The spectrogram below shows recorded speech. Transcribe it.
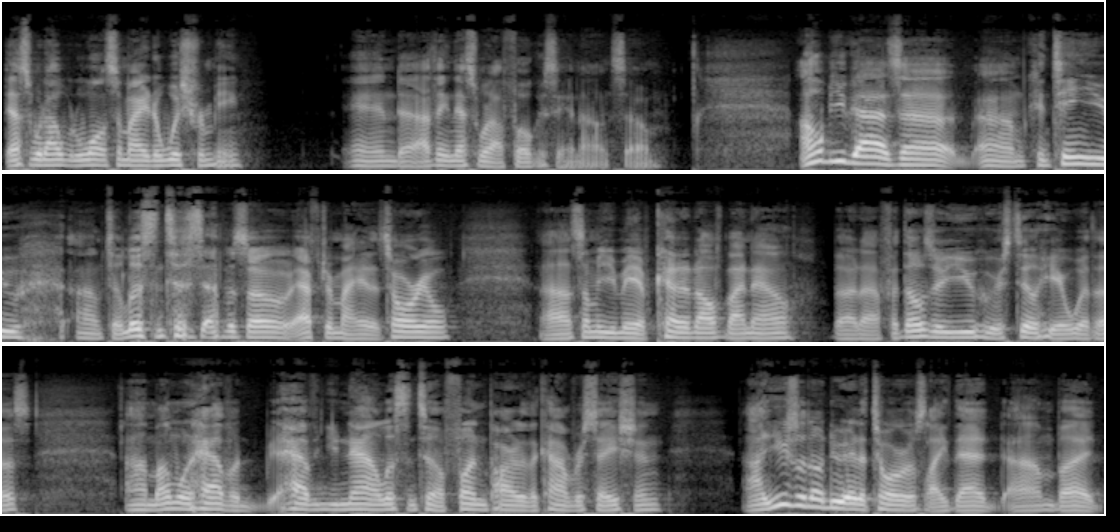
that's what I would want somebody to wish for me, and uh, I think that's what I focus in on. So. I hope you guys uh, um, continue um, to listen to this episode after my editorial. Uh, some of you may have cut it off by now, but uh, for those of you who are still here with us, um, I'm going to have a, have you now listen to a fun part of the conversation. I usually don't do editorials like that, um, but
